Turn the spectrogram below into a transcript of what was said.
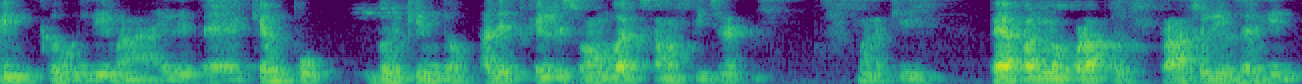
పింక్ ఇది మన ఏదైతే కెంపు దొరికిందో అది ఎత్తుకెళ్ళి స్వామివారికి సమర్పించినట్టు మనకి పేపర్లో కూడా ప్రాచుర్యం జరిగింది.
